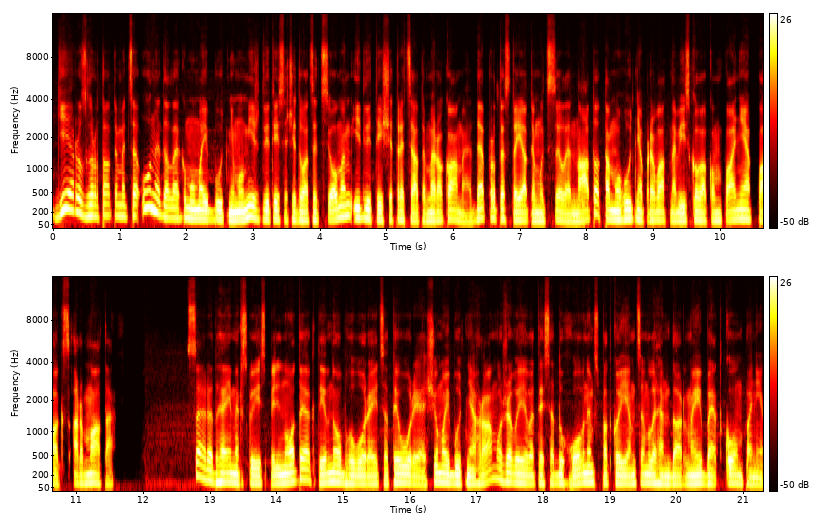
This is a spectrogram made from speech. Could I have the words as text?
Дія розгортатиметься у недалекому майбутньому між 2027 і 2030 роками, де протистоятимуть сили НАТО та могутня приватна військова компанія Pax Armata. Серед геймерської спільноти активно обговорюється теорія, що майбутня гра може виявитися духовним спадкоємцем легендарної Bad Company.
